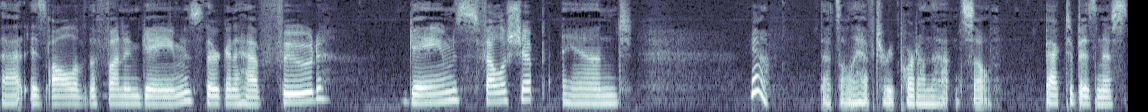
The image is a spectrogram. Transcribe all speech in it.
that is all of the fun and games. They're going to have food, games, fellowship, and yeah, that's all I have to report on that. So back to business.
